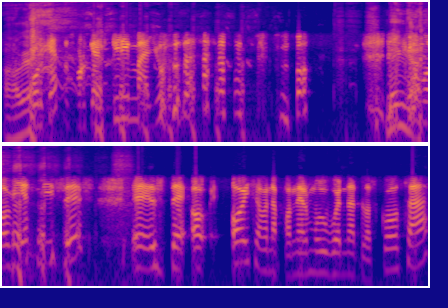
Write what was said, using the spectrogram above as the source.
A ver. ¿Por qué? Pues porque el clima ayuda. ¿no? Venga. Como bien dices, este, hoy se van a poner muy buenas las cosas.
